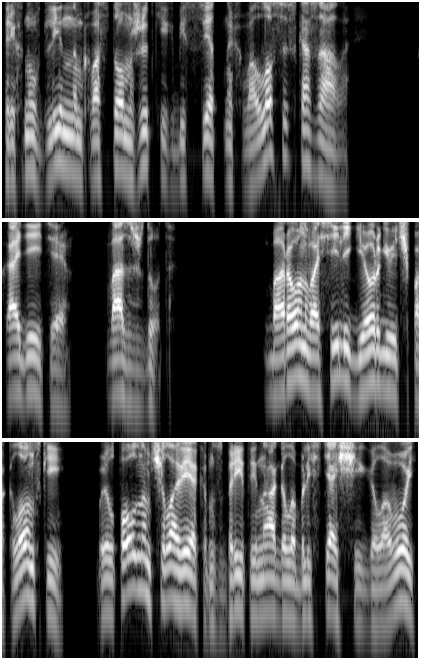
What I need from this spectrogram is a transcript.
тряхнув длинным хвостом жидких бесцветных волос, и сказала «Входите, вас ждут». Барон Василий Георгиевич Поклонский был полным человеком с бритой наголо блестящей головой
